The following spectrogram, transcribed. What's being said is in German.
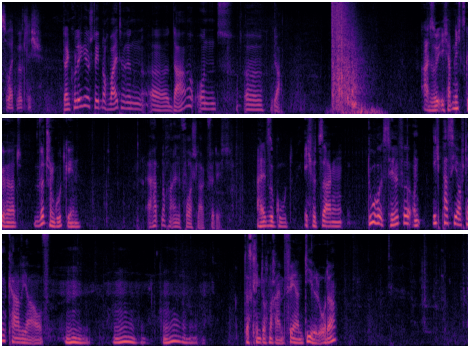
Soweit möglich. Dein Kollege steht noch weiterhin äh, da und äh, ja. Also ich habe nichts gehört. Wird schon gut gehen. Er hat noch einen Vorschlag für dich. Also gut. Ich würde sagen, du holst Hilfe und ich passe hier auf den Kaviar auf. Hm. Hm. Hm. Das klingt doch nach einem fairen Deal, oder?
